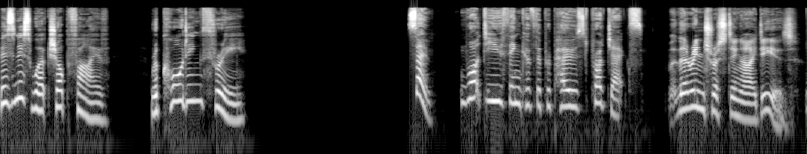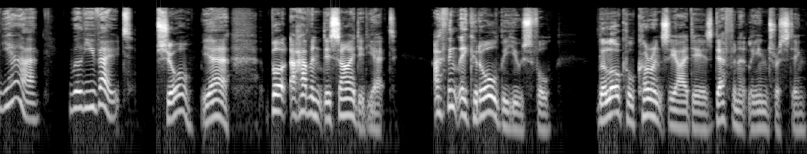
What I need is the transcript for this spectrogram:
Business Workshop 5. Recording 3. So, what do you think of the proposed projects? They're interesting ideas. Yeah. Will you vote? Sure, yeah. But I haven't decided yet. I think they could all be useful. The local currency idea is definitely interesting.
